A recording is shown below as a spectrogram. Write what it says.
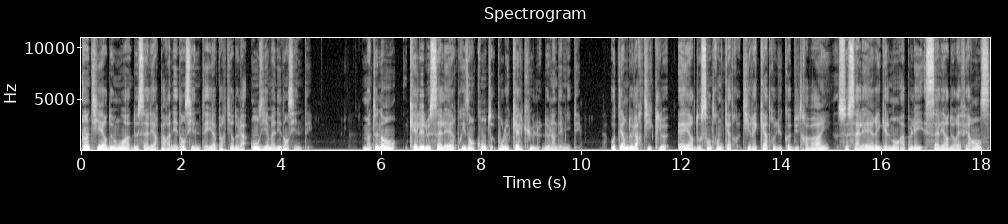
un tiers de mois de salaire par année d'ancienneté à partir de la onzième année d'ancienneté. Maintenant, quel est le salaire pris en compte pour le calcul de l'indemnité? Au terme de l'article R 1234-4 du Code du travail, ce salaire, également appelé salaire de référence,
